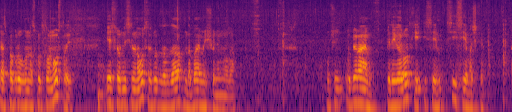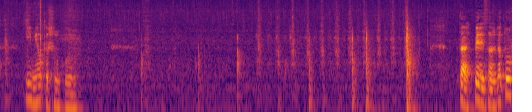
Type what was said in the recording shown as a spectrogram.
Сейчас попробуем, насколько он острый. Если он не сильно острый, то тогда добавим еще немного. Убираем перегородки и, сем... и семечки. И мелко шинкуем. Так, перец наш готов.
